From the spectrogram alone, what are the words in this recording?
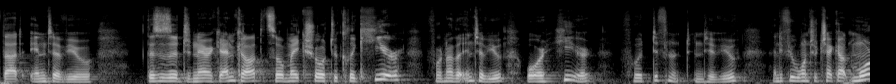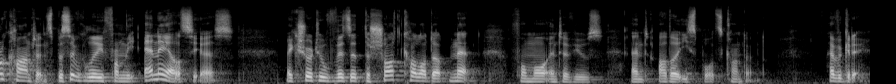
that interview. This is a generic end card, so make sure to click here for another interview or here for a different interview. And if you want to check out more content, specifically from the NALCS, make sure to visit theshotcaller.net for more interviews and other esports content. Have a good day.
